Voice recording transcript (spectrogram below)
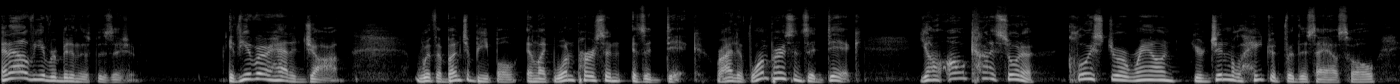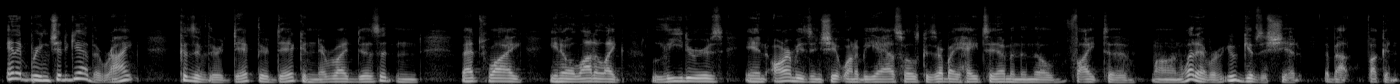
and I don't know if you've ever been in this position. If you ever had a job with a bunch of people and like one person is a dick, right? If one person's a dick, y'all all kind of sort of cloister around your general hatred for this asshole and it brings you together, right? Because if they're a dick, they're a dick and everybody does it. And that's why, you know, a lot of like leaders in armies and shit want to be assholes because everybody hates him and then they'll fight to on whatever. Who gives a shit about fucking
